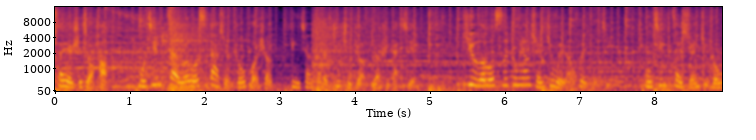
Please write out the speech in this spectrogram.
三月十九号，普京在俄罗斯大选中获胜，并向他的支持者表示感谢。据俄罗斯中央选举委员会统计。普京在选举中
